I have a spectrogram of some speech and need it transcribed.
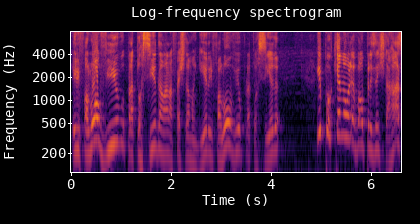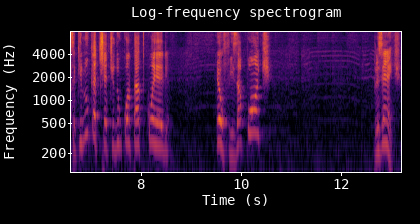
ele falou ao vivo pra torcida lá na festa da Mangueira, ele falou ao vivo pra torcida. E por que não levar o presidente da raça que nunca tinha tido um contato com ele? Eu fiz a ponte. Presidente,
